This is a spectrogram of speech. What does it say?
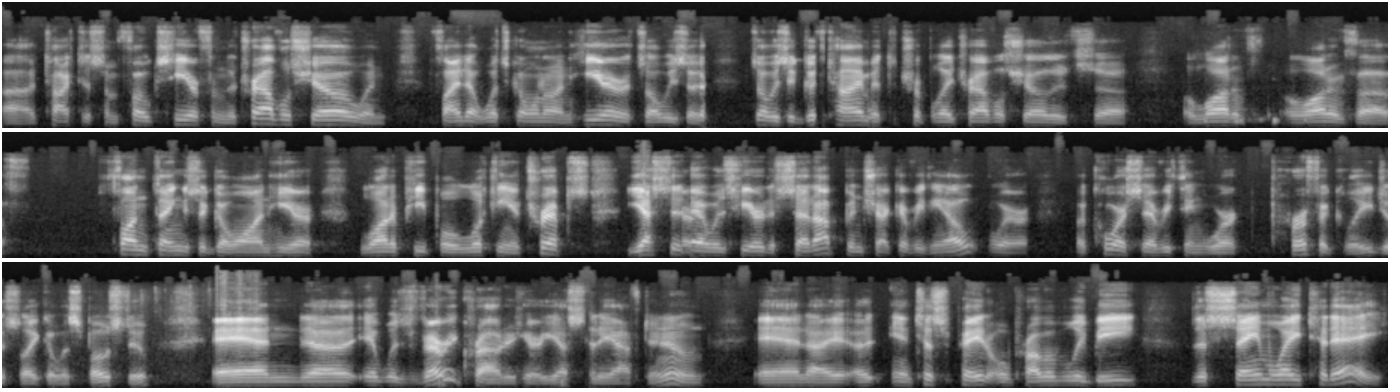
uh, talk to some folks here from the travel show and find out what's going on here. It's always a it's always a good time at the AAA Travel Show. There's a lot of a lot of fun things that go on here. A lot of people looking at trips. Yesterday, I was here to set up and check everything out, where, of course, everything worked perfectly, just like it was supposed to. And uh, it was very crowded here yesterday afternoon. And I uh, anticipate it will probably be the same way today.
